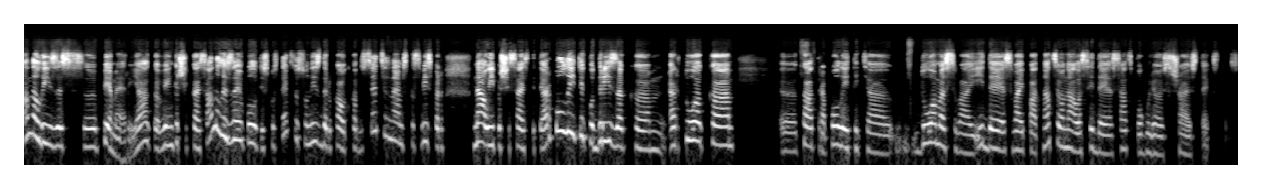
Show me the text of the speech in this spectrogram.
analīzes piemēri. Ja, ka vienkārši kā es analizēju politiskus tekstus un izdaru kaut kādus secinājumus, kas vispār nav īpaši saistīti ar politiku, drīzāk um, ar to, ka uh, katra politiķa domas vai idejas, vai pat nacionālas idejas atspoguļojas šajos tekstos.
